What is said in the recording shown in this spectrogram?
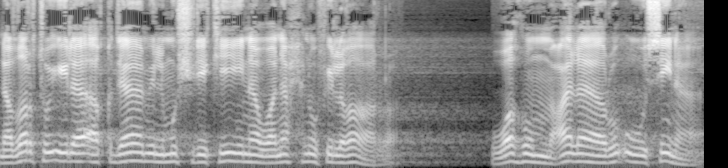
نظرت إلى أقدام المشركين ونحن في الغار، وهم على رؤوسنا،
